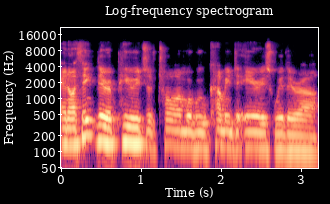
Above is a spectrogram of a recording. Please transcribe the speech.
and I think there are periods of time where we'll come into areas where there are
